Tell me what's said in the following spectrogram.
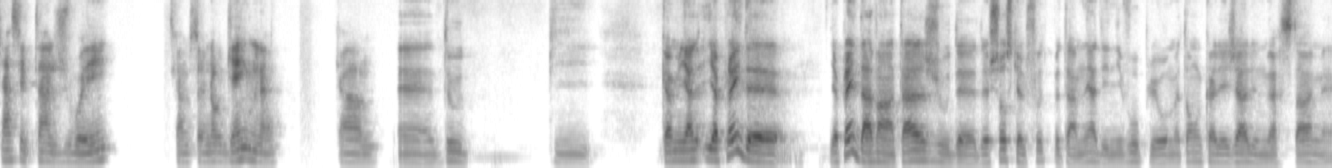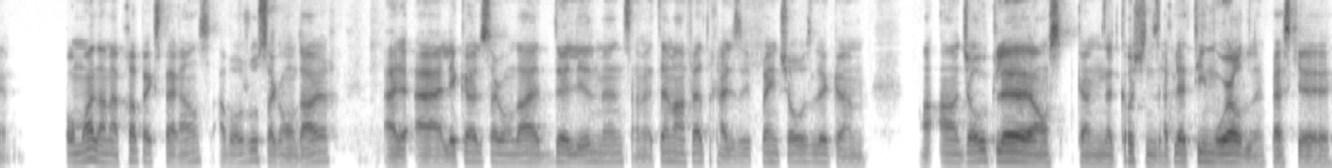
quand c'est le temps de jouer, c'est comme c'est un autre game, là. Comme... Euh, dude. Puis, comme il y, y a plein de il y a plein d'avantages ou de, choses que le foot peut t'amener à des niveaux plus hauts, mettons collégial, universitaire, mais pour moi, dans ma propre expérience, avoir joué au secondaire, à, l'école secondaire de Lille, man, ça m'a tellement fait réaliser plein de choses, là, comme en, joke, là, comme notre coach nous appelait Team World, parce que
